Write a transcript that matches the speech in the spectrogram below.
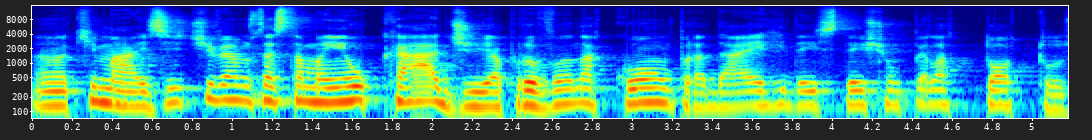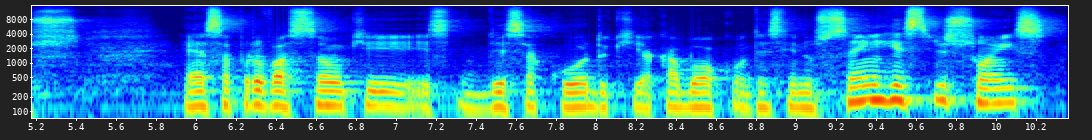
Uh, que mais? E tivemos nesta manhã o CAD aprovando a compra da RD Station pela TOTUS. Essa aprovação que, desse acordo que acabou acontecendo sem restrições.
